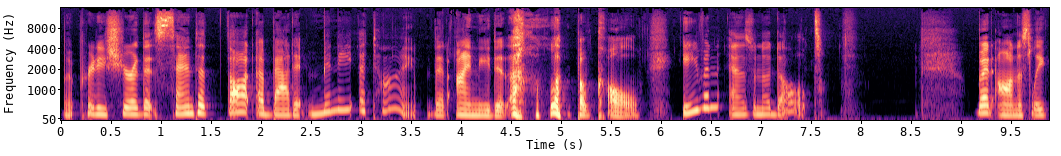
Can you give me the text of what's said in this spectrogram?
but pretty sure that Santa thought about it many a time that I needed a lump of coal, even as an adult. But honestly,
